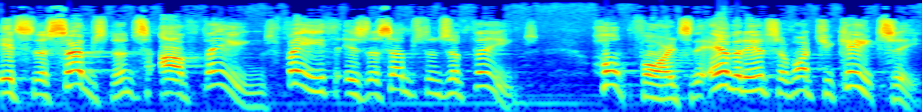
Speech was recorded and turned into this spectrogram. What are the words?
It's the substance of things. Faith is the substance of things. Hope for. It's the evidence of what you can't see.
